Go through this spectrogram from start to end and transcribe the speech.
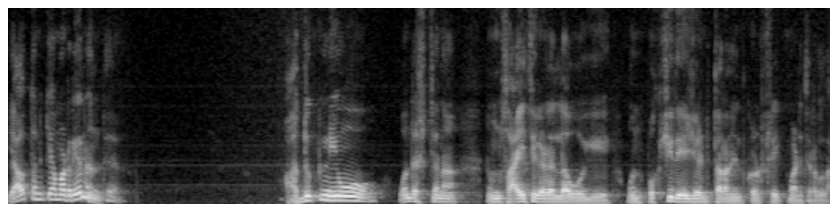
ಯಾವ ತನಿಖೆ ಮಾಡ್ರಿ ಏನಂತೆ? ಅದಕ್ಕೆ ನೀವು ಒಂದಷ್ಟು ಜನ ನಮ್ಮ ಸಾಹಿತಿಗಳೆಲ್ಲ ಹೋಗಿ ಒಂದು ಪಕ್ಷದ ಏಜೆಂಟ್ ಥರ ನಿಂತ್ಕೊಂಡು ಸ್ಟ್ರೈಕ್ ಮಾಡ್ತಿರಲ್ಲ.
